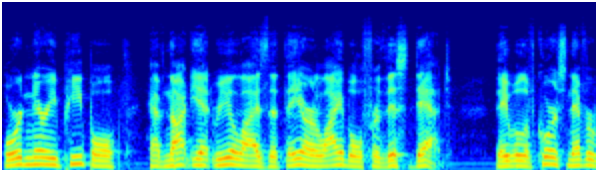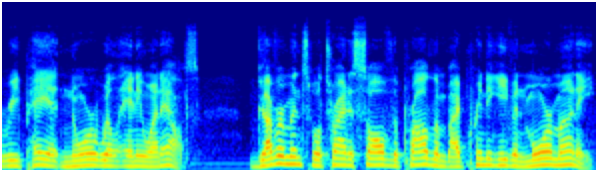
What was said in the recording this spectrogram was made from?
Ordinary people have not yet realized that they are liable for this debt. They will, of course, never repay it, nor will anyone else. Governments will try to solve the problem by printing even more money,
